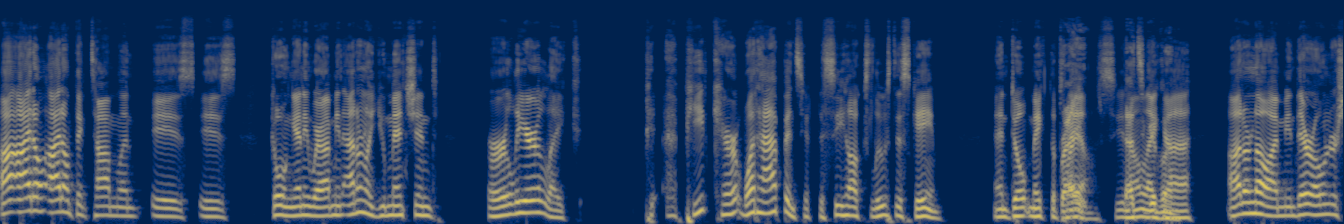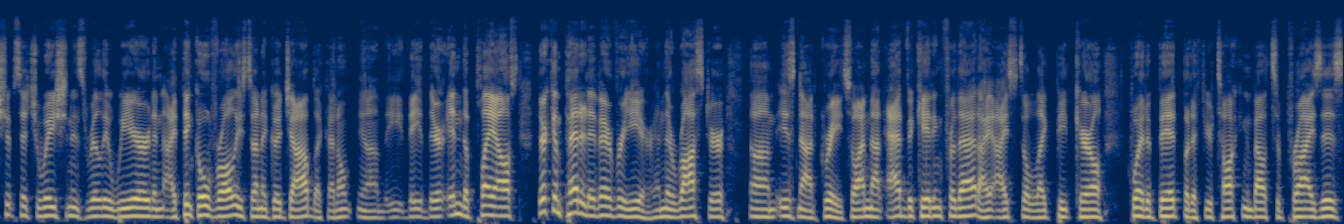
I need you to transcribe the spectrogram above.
I, I, don't. I don't think Tomlin is is going anywhere. I mean, I don't know. You mentioned earlier, like P- uh, Pete Carroll. What happens if the Seahawks lose this game and don't make the playoffs? Right. You That's know, like uh, I don't know. I mean, their ownership situation is really weird, and I think overall he's done a good job. Like I don't, you know, they, they they're in the playoffs. They're competitive every year, and their roster um, is not great. So I'm not advocating for that. I, I still like Pete Carroll quite a bit, but if you're talking about surprises,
